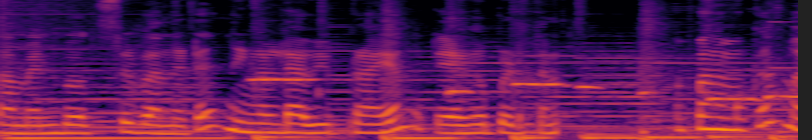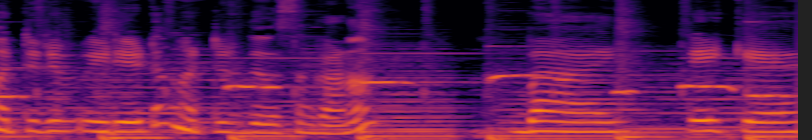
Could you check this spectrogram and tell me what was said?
കമന്റ് ബോക്സിൽ വന്നിട്ട് നിങ്ങളുടെ അഭിപ്രായം രേഖപ്പെടുത്തണം. അപ്പോൾ നമുക്ക് മറ്റൊരു വീഡിയോ ആയിട്ട് മറ്റൊരു ദിവസം കാണാം. ബൈ ടേക്ക് കെയർ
